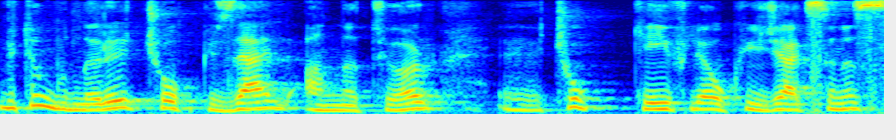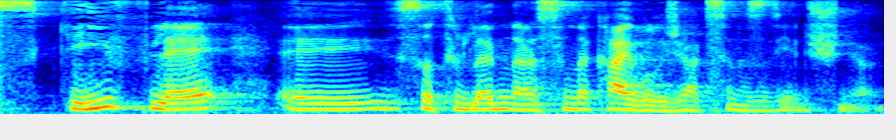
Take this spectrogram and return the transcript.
Bütün bunları çok güzel anlatıyor. E, çok keyifle okuyacaksınız. Keyifle e, satırların arasında kaybolacaksınız diye düşünüyorum.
